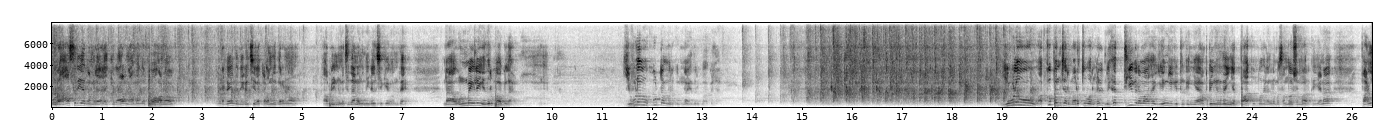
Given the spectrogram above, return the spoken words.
ஒரு ஆசிரியர் நம்மளை அழைக்கிறார் நாம் அங்கே போகணும். உடனே இந்த நிகழ்ச்சியில் கலந்துக்கிறணும். அப்படின்னு நினச்சி தான் இந்த நிகழ்ச்சிக்கே வந்தேன். நான் உண்மையிலே எதிர்பார்க்கல. இவ்வளவு கூட்டம் இருக்கும்னு நான் எதிர்பார்க்கல. இவ்வளவு அக்குபஞ்சர் மருத்துவர்கள் மிக தீவிரமாக இயங்கிக்கிட்டு இருக்கீங்க அப்படிங்கிறத இங்கே பார்க்கும்போது எனக்கு ரொம்ப சந்தோஷமாக இருக்குது ஏன்னா பல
